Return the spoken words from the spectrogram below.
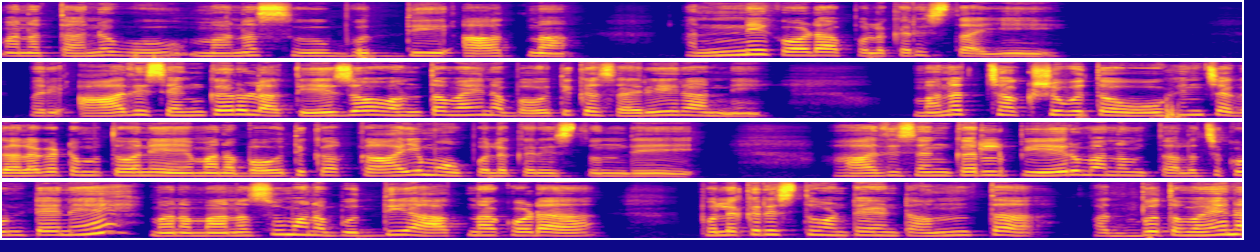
మన తనువు మనస్సు బుద్ధి ఆత్మ అన్నీ కూడా పులకరిస్తాయి. మరి ఆది శంకరుల తేజోవంతమైన భౌతిక శరీరాన్ని మన చక్షువుతో ఊహించగలగటంతోనే మన భౌతిక కాయము పులకరిస్తుంది. ఆదిశంకరుల పేరు మనం తలుచుకుంటేనే మన మనసు మన బుద్ధి ఆత్మ కూడా పులకరిస్తూ ఉంటాయంట. అంత అద్భుతమైన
